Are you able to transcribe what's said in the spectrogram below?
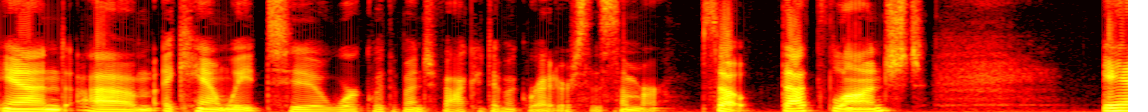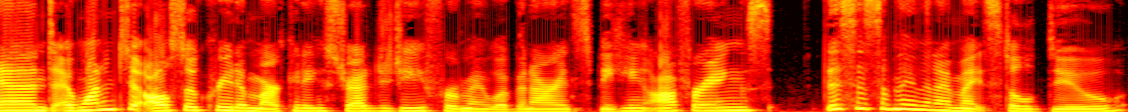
and um, I can't wait to work with a bunch of academic writers this summer. So, that's launched. And I wanted to also create a marketing strategy for my webinar and speaking offerings. This is something that I might still do,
